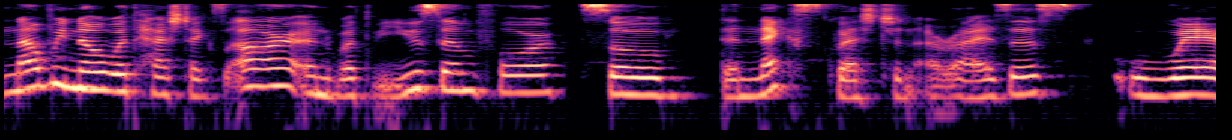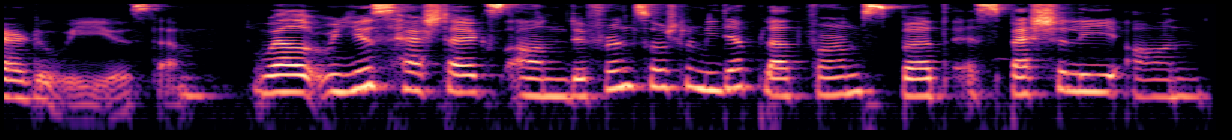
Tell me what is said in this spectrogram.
Now we know what hashtags are and what we use them for. So the next question arises where do we use them? Well, we use hashtags on different social media platforms, but especially on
